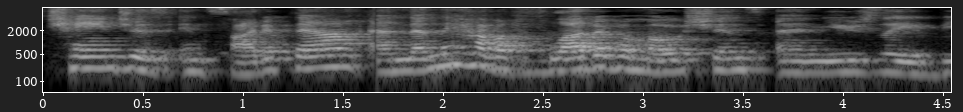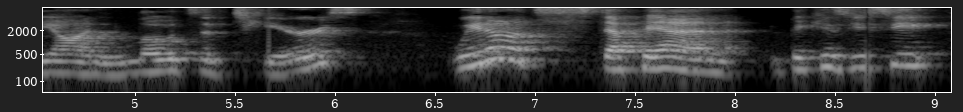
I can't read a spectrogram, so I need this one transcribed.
changes inside of them. And then they have a mm-hmm. flood of emotions and usually beyond loads of tears. We don't step in because you see,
